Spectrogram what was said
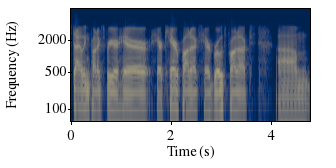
styling products for your hair, hair care products, hair growth products, um,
